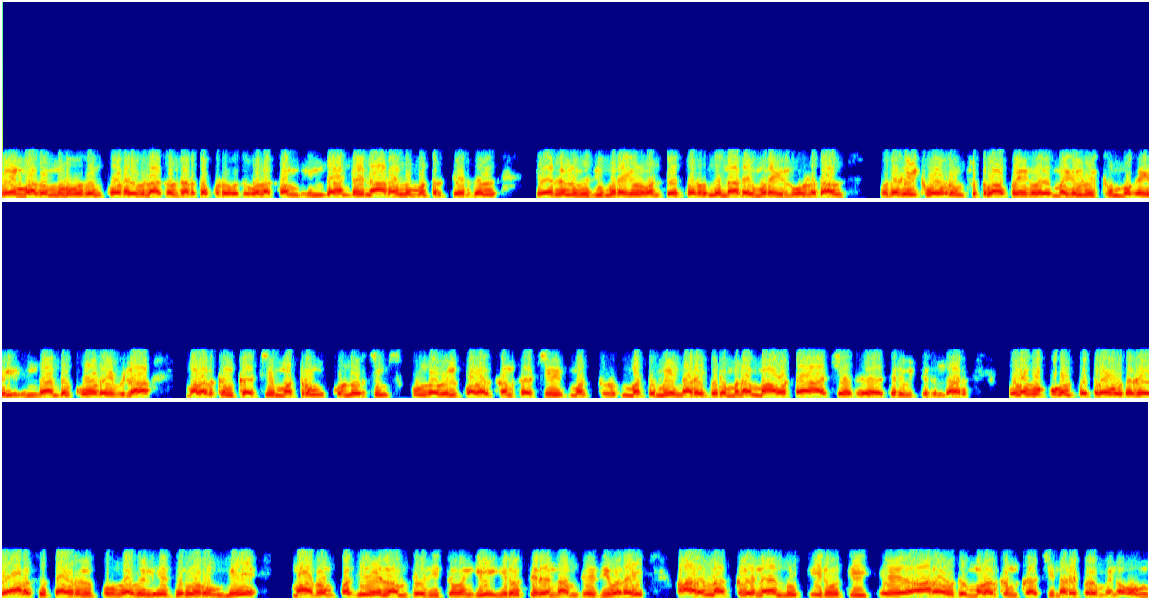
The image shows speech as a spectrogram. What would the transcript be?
மே மாதம் முழுவதும் கோடை விழாக்கள் நடத்தப்படுவது வழக்கம். இந்த ஆண்டு நாடாளுமன்ற தேர்தல் தேர்தல் விதிமுறைகள் வந்துட்டு தொடர்ந்து நடைமுறையில் உள்ளதால் உதகைக்கு வரும் சுற்றுலா பயணிகளை மகிழ்விக்கும் வகையில் இந்த ஆண்டு கோடை விழா மலர் கண்காட்சி மற்றும் குன்னூர் சிம்ஸ் பூங்காவில் பலர் கண்காட்சி மற்றும் மட்டுமே நடைபெறும் என மாவட்ட ஆட்சியர் தெரிவித்திருந்தார். உலக புகழ்பெற்ற உதகை அரசு தாவரவியல் பூங்காவில் எதிர்வரும் மே மாதம் பதினேழாம் தேதி துவங்கி இருபத்தி இரண்டாம் தேதி வரை ஆறு நாட்கள் என நூத்தி இருபத்தி ஆறாவது மலர் கண்காட்சி நடைபெறும் எனவும்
